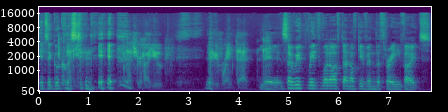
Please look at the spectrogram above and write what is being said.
It's a good question. I'm not sure how you how you've ranked that. Yeah. So with with what I've done, I've given the three votes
